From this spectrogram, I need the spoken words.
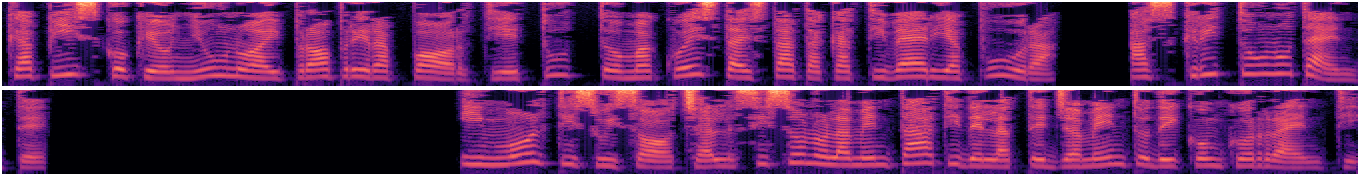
Capisco che ognuno ha i propri rapporti e tutto ma questa è stata cattiveria pura, ha scritto un utente. In molti sui social si sono lamentati dell'atteggiamento dei concorrenti,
